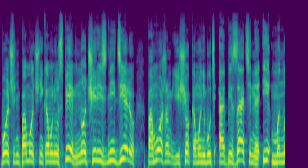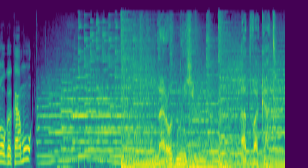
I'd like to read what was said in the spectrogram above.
Больше не помочь никому не успеем, но через неделю поможем еще кому-нибудь обязательно и много кому. Народный адвокат.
